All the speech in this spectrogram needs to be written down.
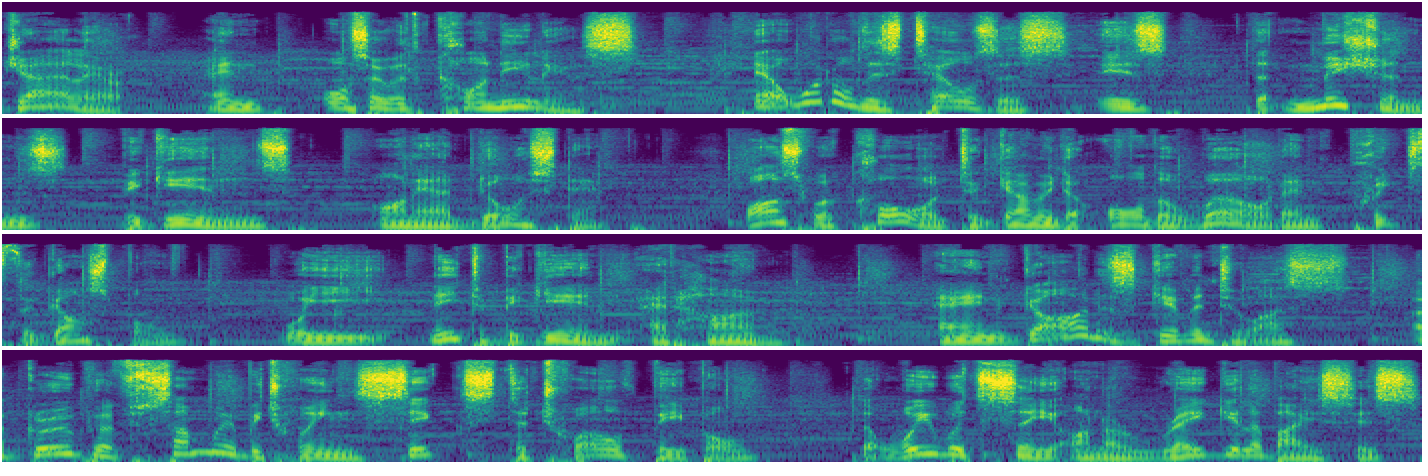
jailer and also with Cornelius. Now, what all this tells us is that missions begins on our doorstep. Whilst we're called to go into all the world and preach the gospel, we need to begin at home. And God has given to us a group of somewhere between 6 to 12 people that we would see on a regular basis,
